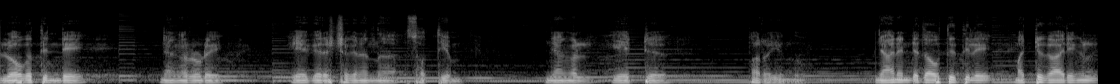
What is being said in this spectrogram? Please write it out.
ലോകത്തിന്റെ ഞങ്ങളുടെ ഏകരക്ഷകനെന്ന സത്യം ഞങ്ങൾ ഏറ്റ് പറയുന്നു. ഞാൻ എന്റെ ദൗത്യത്തിലെ മറ്റു കാര്യങ്ങൾ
